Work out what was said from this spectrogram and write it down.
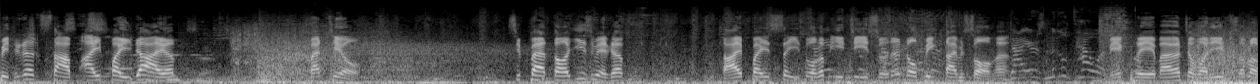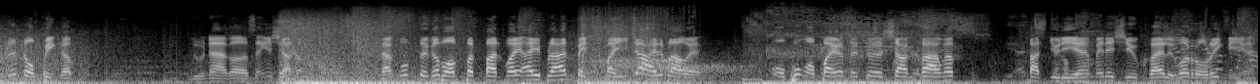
ปิดทางด้านสามไอไปได้ครับแมทเทล18 ต่อ 21 ครับ ตายไป 4 ตัวครับ EG ส่วนนันโนปิงตายไป 2 ฮะเมคเพลย์มาก็จังหวะนี้สำหรับนั่นโนปิงครับลูน่าก็แสงชัดครับดักมุมตึกครับผมปัดปัดๆไว้ไอ้บรานปิดไปได้หรือเปล่าเว้ โอ้พุ่งออกไปครับแต่เจอชางครามครับ ตัดอยู่ดีฮะไม่ได้ชิลใครหรือว่าโรลิ่งหนีฮะ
